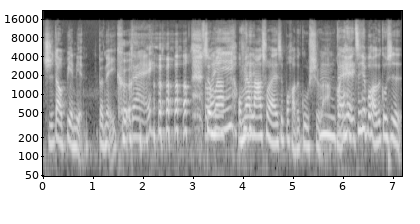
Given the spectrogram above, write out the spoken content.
直到变脸。的那一刻，对，所以我们要我们要拉出来的是不好的故事了，嗯、对，因为这些不好的故事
